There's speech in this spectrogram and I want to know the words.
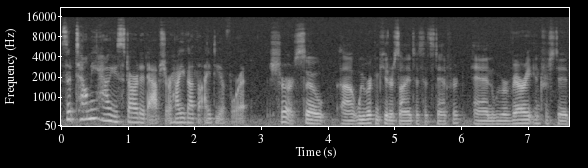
So tell me how you started Apture, how you got the idea for it. Sure. So uh, we were computer scientists at Stanford, and we were very interested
